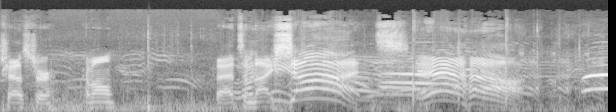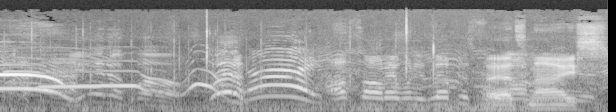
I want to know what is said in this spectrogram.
Chester. Come on. That's a nice shot. Yeah. Nice. I saw that when he left his That's nice.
